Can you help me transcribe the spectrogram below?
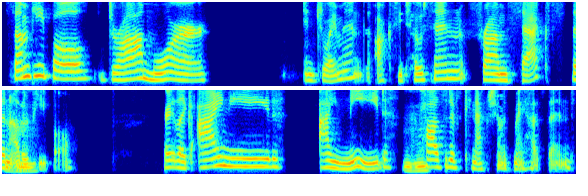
Some people draw more enjoyment, oxytocin from sex than other Mhm. people. Right? Like I need I need Mhm. positive connection with my husband.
